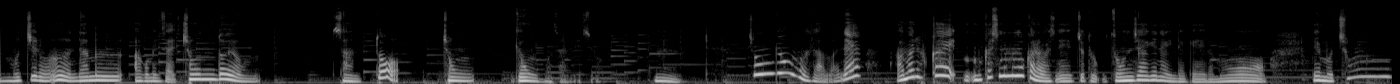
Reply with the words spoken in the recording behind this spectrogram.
ー、もちろん、ナム、あ、ごめんなさい、チョン・ドヨンさんと、チョン・ギョンホさんですよ。うん。チョン・ギョンホさんはね、あまり深い、昔のものからはね、ちょっと存じ上げないんだけれども、でも、チョン・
